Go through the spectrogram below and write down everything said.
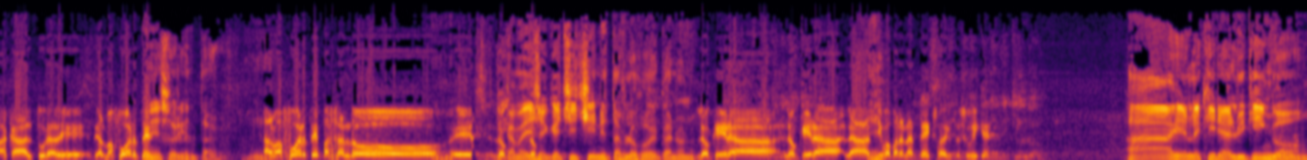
acá a altura de, de Almafuerte. Desorientado. Mm. Almafuerte pasando eh, lo, Acá me lo- dicen que Chichín está flojo de canono. lo que era lo que era la ¿Eh? antigua Paranatex, para que usted se ubique. Ah, y en la esquina del vikingo.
